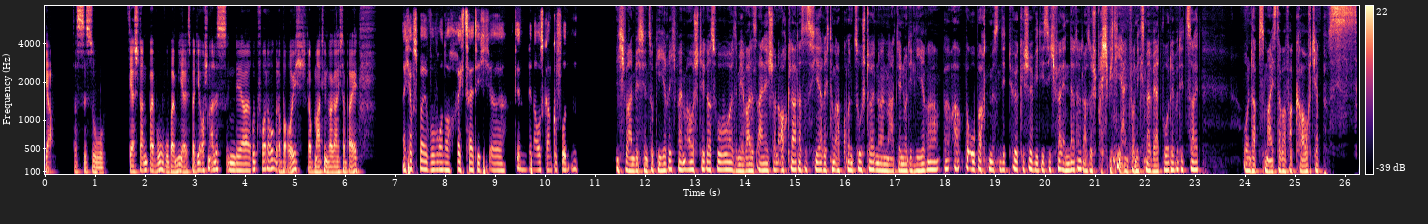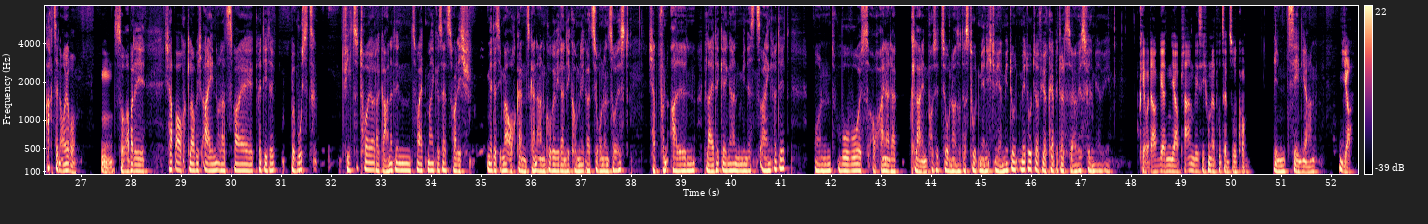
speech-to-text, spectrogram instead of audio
Ja, das ist so der Stand bei Vovo bei mir. Ist bei dir auch schon alles in der Rückforderung oder bei euch? Ich glaube, Martin war gar nicht dabei. Ich habe es bei Vovo noch rechtzeitig äh, den, den Ausgang gefunden. Ich war ein bisschen zu gierig beim Ausstieg aus WoWo. Also mir war das eigentlich schon auch klar, dass es hier Richtung Abgrund zusteuert. Man hat ja nur die Lira beobachten müssen, die türkische, wie die sich verändert hat. Also sprich, wie die einfach nichts mehr wert wurde über die Zeit. Und hab's meist aber verkauft. Ich habe 18 Euro. Hm. So, aber die, ich habe auch, glaube ich, ein oder zwei Kredite bewusst viel zu teuer oder gar nicht in den zweiten Mal gesetzt, weil ich mir das immer auch ganz gerne angucke, wie dann die Kommunikation und so ist. Ich habe von allen Pleitegängern mindestens ein Kredit. Und Vovo ist auch einer der kleinen Positionen. Also das tut mir nicht weh. Mir tut, mir tut dafür Capital Service viel mehr weh. Okay, aber da werden ja planmäßig 100 Prozent zurückkommen. In zehn Jahren. Ja,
